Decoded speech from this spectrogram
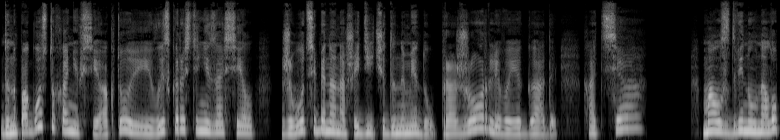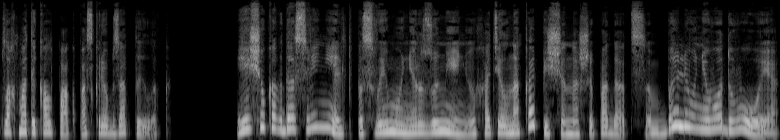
Да на погостах они все, а кто и в искорости не засел. Живут себе на нашей дичи да на меду. Прожорливые гады. Хотя... Мал сдвинул на лоб лохматый колпак, поскреб затылок. Еще когда Свинельд по своему неразумению хотел на капище наши податься, были у него двое.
